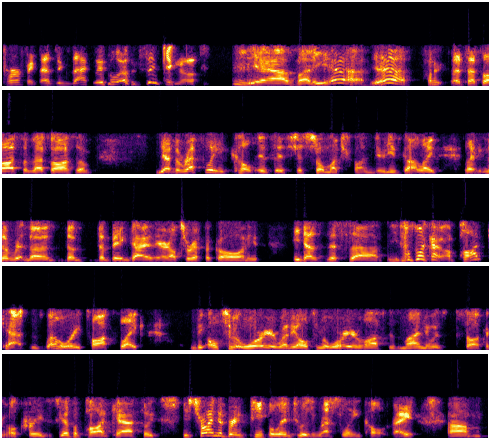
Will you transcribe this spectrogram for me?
perfect. That's exactly what I was thinking of. Yeah, buddy. Yeah, yeah. That's that's awesome. That's awesome. Yeah, the wrestling cult is it's just so much fun, dude. He's got like like the the the the big guy there, El Terrifico, and he's he does this uh he does like a, a podcast as well where he talks like the Ultimate Warrior, when the Ultimate Warrior lost his mind and was talking all crazy. So he has a podcast, so he's, he's trying to bring people into his wrestling cult, right? Um,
